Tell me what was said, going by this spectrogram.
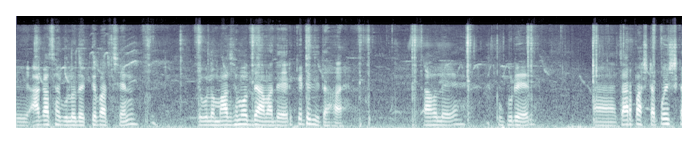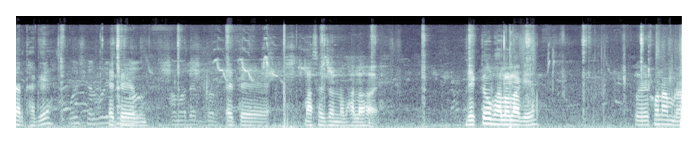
এই আগাছাগুলো দেখতে পাচ্ছেন এগুলো মাঝে মধ্যে আমাদের কেটে দিতে হয়। তাহলে পুকুরের চারপাশটা পরিষ্কার থাকে। এতে এতে মাছের জন্য ভালো হয়। দেখতেও ভালো লাগে। তো এখন আমরা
